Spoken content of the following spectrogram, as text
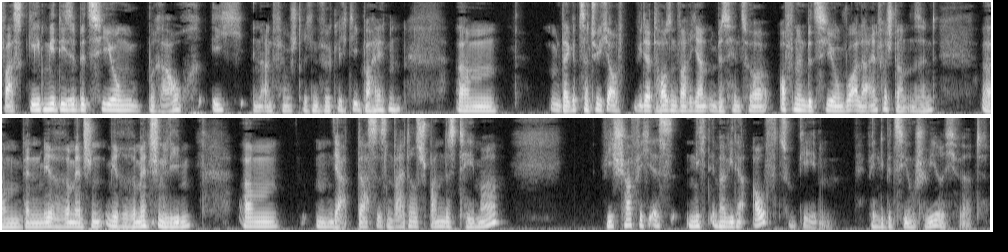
was geben mir diese Beziehungen? Brauche ich in Anführungsstrichen wirklich die beiden? Ähm, da gibt's natürlich auch wieder tausend Varianten bis hin zur offenen Beziehung, wo alle einverstanden sind, ähm, wenn mehrere Menschen mehrere Menschen lieben. Ähm, ja, das ist ein weiteres spannendes Thema. Wie schaffe ich es, nicht immer wieder aufzugeben, wenn die Beziehung schwierig wird?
